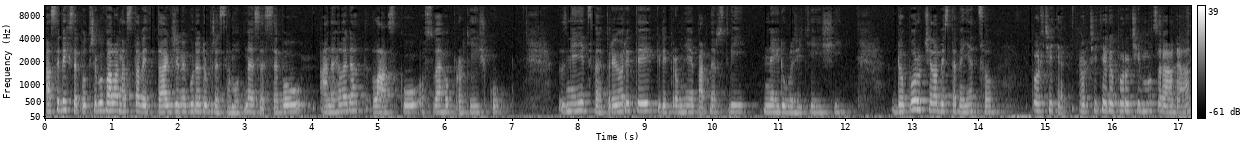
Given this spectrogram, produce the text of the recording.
Asi bych se potřebovala nastavit tak, že mi bude dobře samotné se sebou a nehledat lásku o svého protějšku změnit své priority, kdy pro mě je partnerství nejdůležitější. Doporučila byste mi něco? Určitě, určitě doporučím moc ráda.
